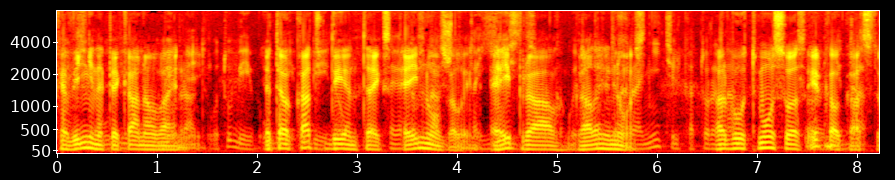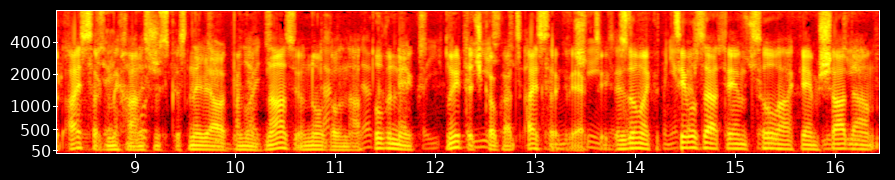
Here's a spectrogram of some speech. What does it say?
ka viņi nepie kā nav vainīgi. Ja tev katru dienu teiks, ej nogalini, ej brāli, galini nost, varbūt mūsos ir kaut kāds tur aizsarga mehānisms, kas neļauj paņemt nāzi un nogalināt tuviniekus. Nu, ir taču kaut kāds aizsarga reakcijas. Es domāju, ka civilizētiem cilvēkiem šādām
